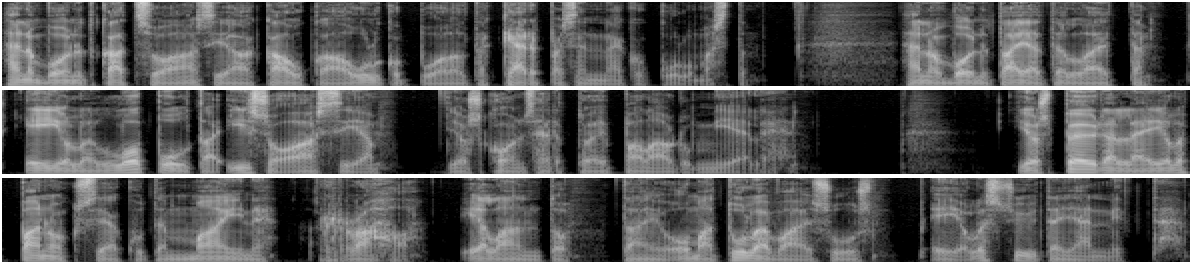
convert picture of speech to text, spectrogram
Hän on voinut katsoa asiaa kaukaa ulkopuolelta kärpäsen näkökulmasta. Hän on voinut ajatella, että ei ole lopulta iso asia, jos konsertto ei palaudu mieleen. Jos pöydällä ei ole panoksia kuten maine, raha, elanto tai oma tulevaisuus, ei ole syytä jännittää.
